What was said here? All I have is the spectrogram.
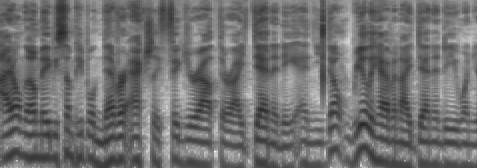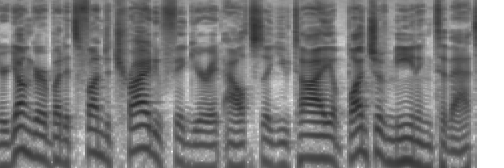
I don't know, maybe some people never actually figure out their identity, and you don't really have an identity when you're younger, but it's fun to try to figure it out. So you tie a bunch of meaning to that,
